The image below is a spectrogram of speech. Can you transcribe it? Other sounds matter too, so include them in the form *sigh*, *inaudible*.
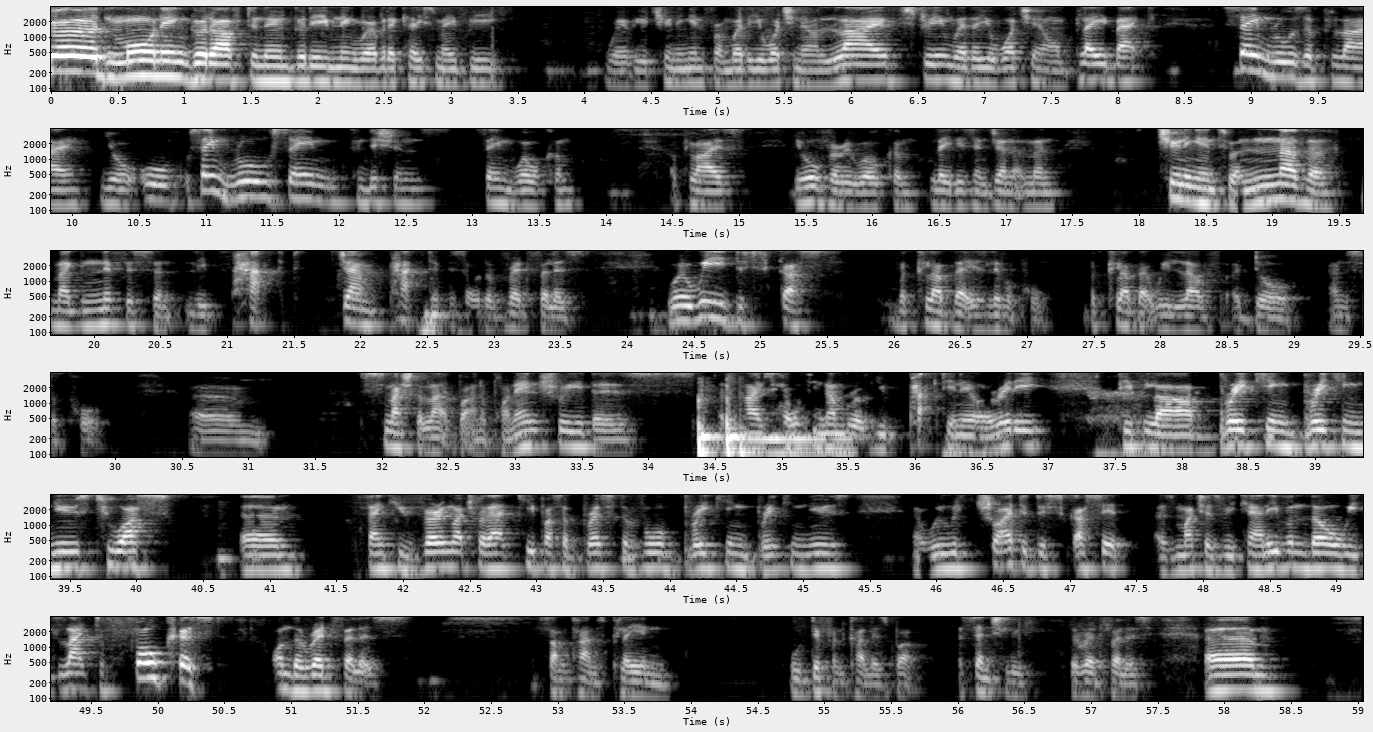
Good morning, good afternoon, good evening, wherever the case may be, wherever you're tuning in from, whether you're watching on live stream, whether you're watching on playback, same rules apply. You're all same rules, same conditions, same welcome applies. You're all very welcome, ladies and gentlemen, tuning in to another magnificently packed, jam-packed episode of Red Fellas, where we discuss the club that is Liverpool, the club that we love, adore and support. Um, smash the like button upon entry. There's a nice, healthy number of you packed in here already. People are breaking breaking news to us. Um, thank you very much for that. Keep us abreast of all breaking breaking news, and we will try to discuss it as much as we can. Even though we'd like to focus on the red fellas, sometimes playing all different colors, but essentially the red fellas. Um,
